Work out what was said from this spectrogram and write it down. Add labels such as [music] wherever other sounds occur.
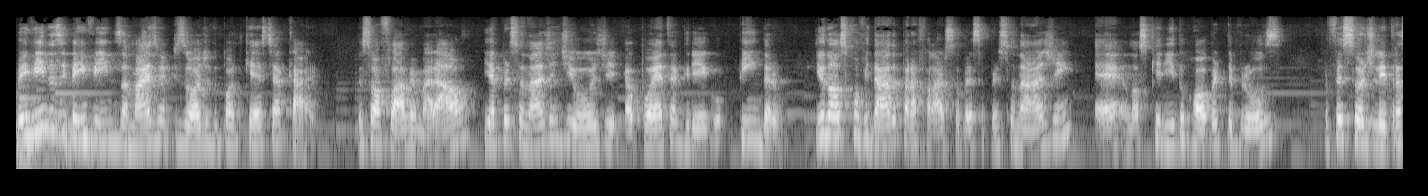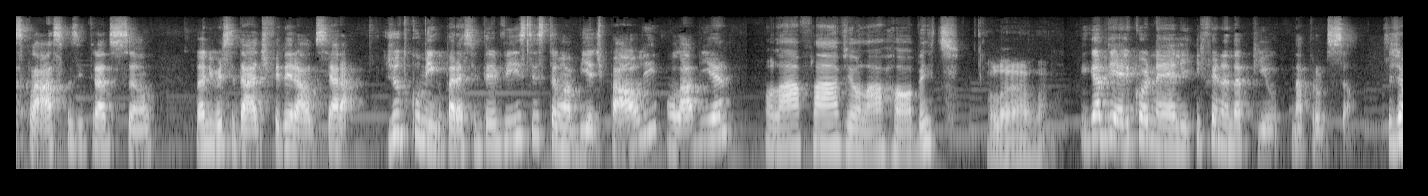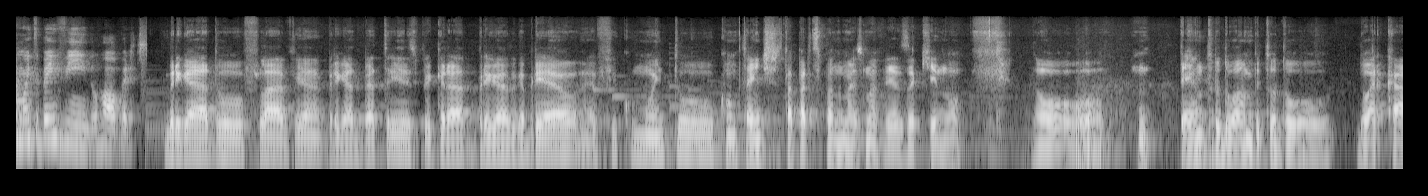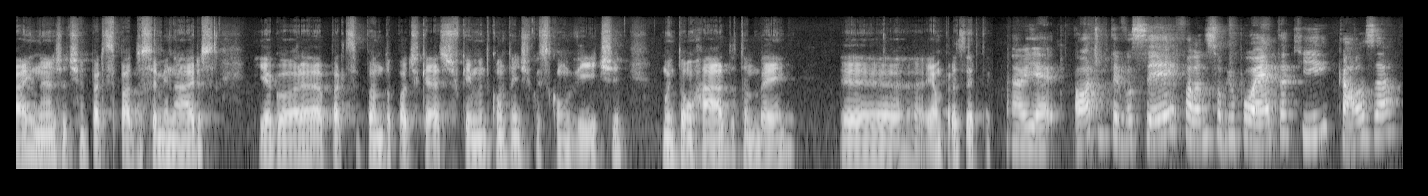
Bem-vindas e bem-vindos a mais um episódio do podcast Arcar. Eu sou a Flávia Amaral e a personagem de hoje é o poeta grego Píndaro. E o nosso convidado para falar sobre essa personagem é o nosso querido Robert de Bros, professor de Letras Clássicas e Tradução da Universidade Federal do Ceará. Junto comigo para essa entrevista estão a Bia de Pauli. Olá, Bia. Olá, Flávia. Olá, Robert. Olá, olá. E Gabriele Cornelli e Fernanda Pio na produção. Seja muito bem-vindo, Robert. Obrigado, Flávia. Obrigado, Beatriz. Obrigado, Gabriel. Eu fico muito contente de estar participando mais uma vez aqui no, no dentro do âmbito do, do Arcai, né? Já tinha participado dos seminários e agora participando do podcast. Fiquei muito contente com esse convite, muito honrado também. É, é um prazer estar aqui. Ah, é ótimo ter você falando sobre um poeta que causa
